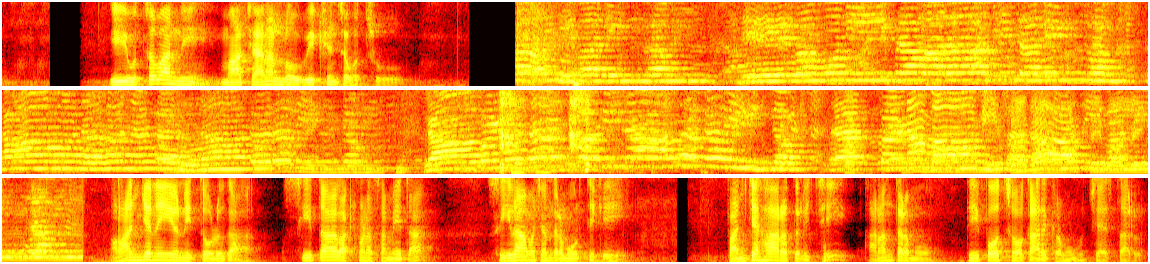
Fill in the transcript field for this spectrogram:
ఈ ఉత్సవాన్ని మా ఛానల్లో వీక్షించవచ్చు. శివలింగం ఆంజనేయుని తోడుగా సీతాలక్ష్మణ సమేత శ్రీరామచంద్రమూర్తికి పంచహారతులిచ్చి అనంతరము దీపోత్సవ కార్యక్రమం చేస్తారు.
